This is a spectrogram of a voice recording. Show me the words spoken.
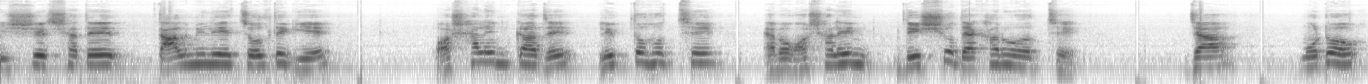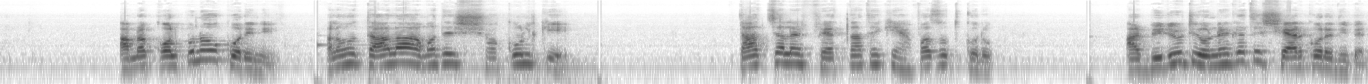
বিশ্বের সাথে তাল মিলিয়ে চলতে গিয়ে অশালীন কাজে লিপ্ত হচ্ছে এবং অশালীন দৃশ্য দেখানো হচ্ছে, যা মোটো আমরা কল্পনাও করিনি। আল্লাহ তালা আমাদের সকলকে দাঁত চালের ফেতনা থেকে হেফাজত করুক। আর ভিডিওটি অন্যের কাছে শেয়ার করে দিবেন।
